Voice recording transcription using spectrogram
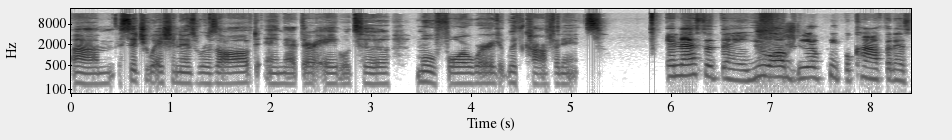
um, situation is resolved and that they're able to move forward with confidence and that's the thing. You all give people confidence.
